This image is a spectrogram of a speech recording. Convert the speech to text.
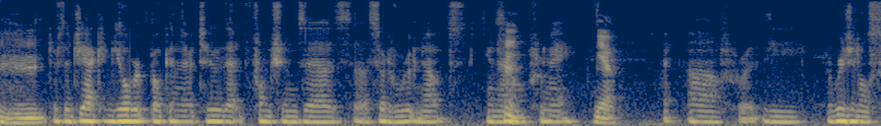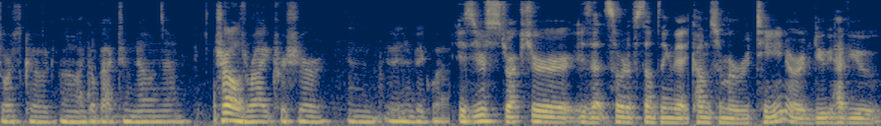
Mm-hmm. There's a Jack Gilbert book in there too that functions as uh, sort of root notes, you know, Hmm. for me. Yeah. Uh, for the original source code, uh, I go back to now and then. Charles Wright for sure, in in a big way. Is your structure is that sort of something that comes from a routine, or do you, have you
